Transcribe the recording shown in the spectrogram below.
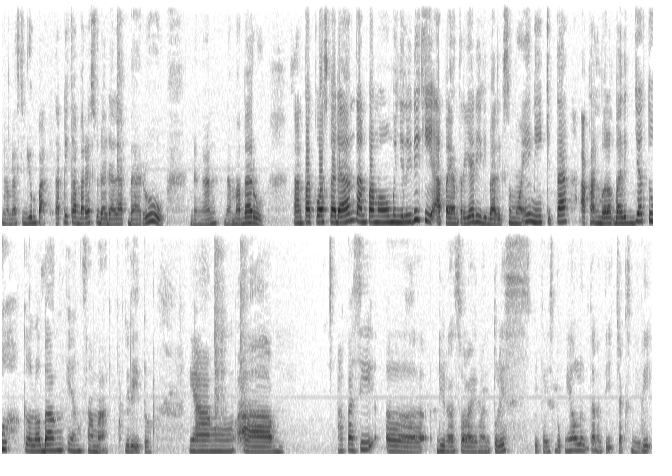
1974. Tapi kabarnya sudah ada lab baru dengan nama baru. Tanpa kewaspadaan, tanpa mau menyelidiki apa yang terjadi di balik semua ini, kita akan bolak-balik jatuh ke lubang yang sama. Jadi itu yang um, apa sih uh, Dina Sulaiman tulis di Facebooknya, lu nanti cek sendiri.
